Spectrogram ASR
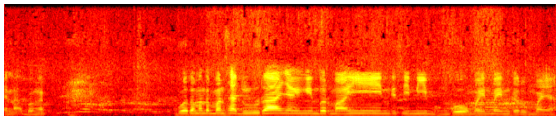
enak banget. Buat teman-teman saduluran yang ingin bermain ke sini monggo main-main ke rumah ya.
